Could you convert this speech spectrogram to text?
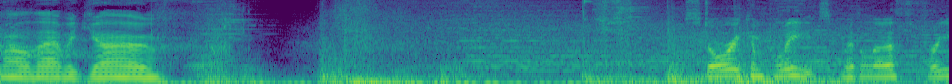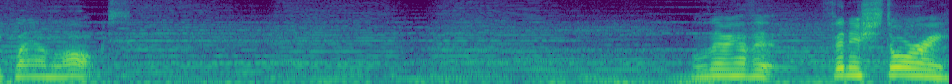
Well, there we go. Story complete. Middle Earth free play unlocked. Well, there we have it. Finished story.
